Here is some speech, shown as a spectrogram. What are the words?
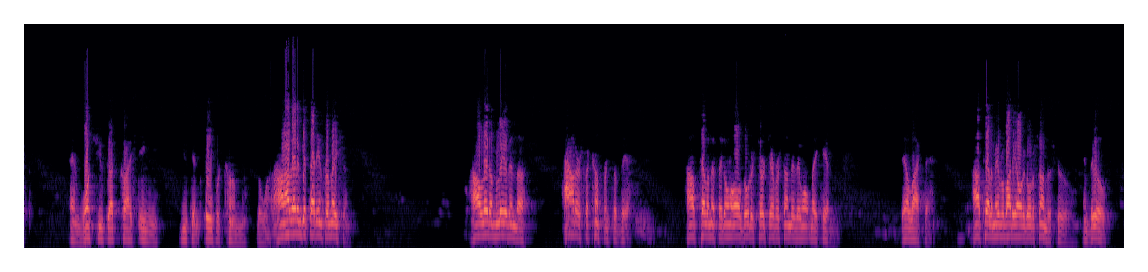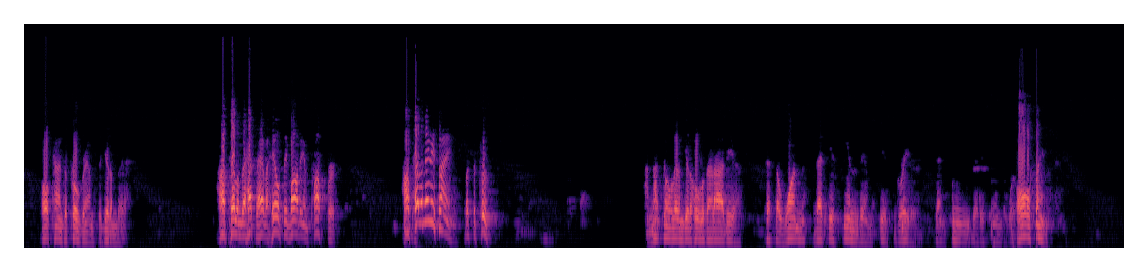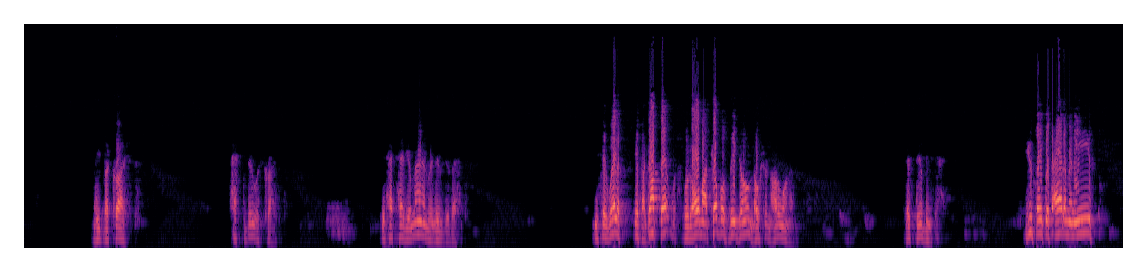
And once you've got Christ in you, you can overcome the world. I'll let them get that information. I'll let them live in the outer circumference of this. I'll tell them if they don't all go to church every Sunday, they won't make heaven. They'll like that. I'll tell them everybody ought to go to Sunday school and build all kinds of programs to get them there. I'll tell them they have to have a healthy body and prosper. I'll tell them anything but the truth. I'm not going to let them get a hold of that idea that the one that is in them is greater than he that is in the world. All things made by Christ has to do with Christ. You have to have your mind renewed to that. You say, well, if, if I got that, would all my troubles be gone? No, sir, not a one of them. They'd still be there. You think if Adam and Eve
